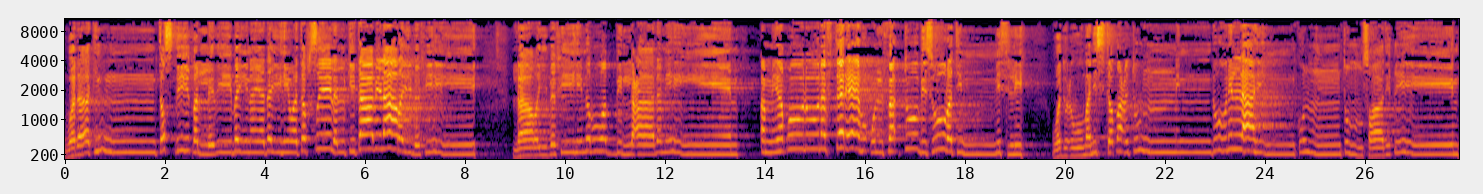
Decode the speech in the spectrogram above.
ولكن تصديق الذي بين يديه وتفصيل الكتاب لا ريب فيه لا ريب فيه من رب العالمين. أم يقولون افتريه قل فأتوا بسورة مثله وادعوا من استطعتم من دون الله إن كنتم صادقين.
